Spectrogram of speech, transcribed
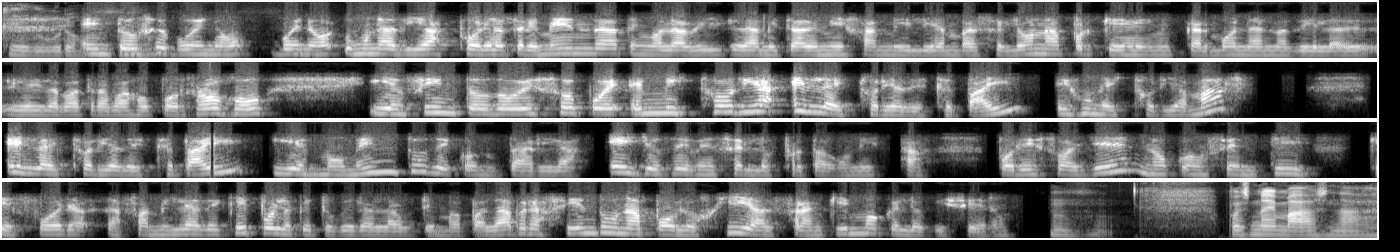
Qué duro. Entonces, bueno, bueno, una diáspora tremenda, tengo la, mitad de mi familia en Barcelona porque en Carmona nadie le daba trabajo por rojo y en fin, todo eso, pues en mi historia, es la historia de este país, es una historia más, es la historia de este país y es momento de contarla. Ellos deben ser los protagonistas. Por eso ayer no consentí que fuera la familia de equipo la que tuviera la última palabra, haciendo una apología al franquismo que lo quisieron. Pues no hay más nada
